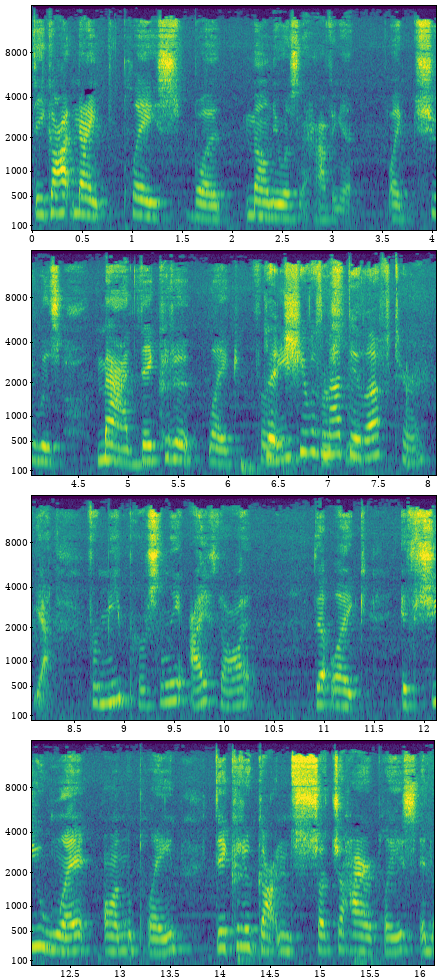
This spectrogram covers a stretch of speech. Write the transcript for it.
they got ninth place but Melanie wasn't having it. Like she was mad. They could have like for But me she was mad they left her. Yeah. For me personally I thought that like if she went on the plane they could have gotten such a higher place and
